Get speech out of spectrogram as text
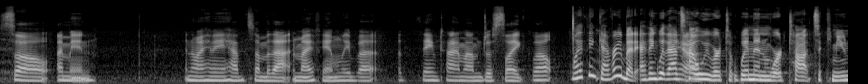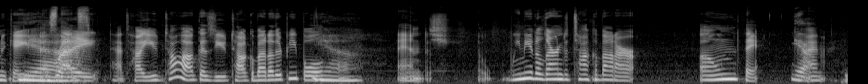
So, I mean, I know I may have some of that in my family, but at the same time, I'm just like, well, Well, I think everybody. I think that's Yeah. how we were. T- women were taught to communicate. Yeah. is that's- Right. That's, how you talk, as you talk about other people. yeah. And we need to learn to talk about our own thing. Yeah. I,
